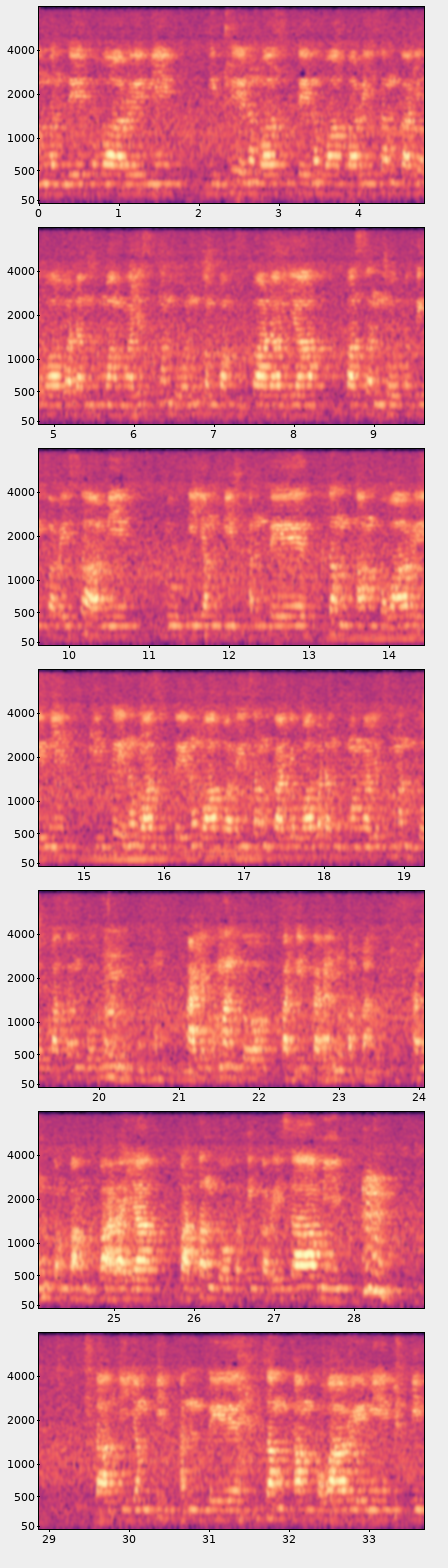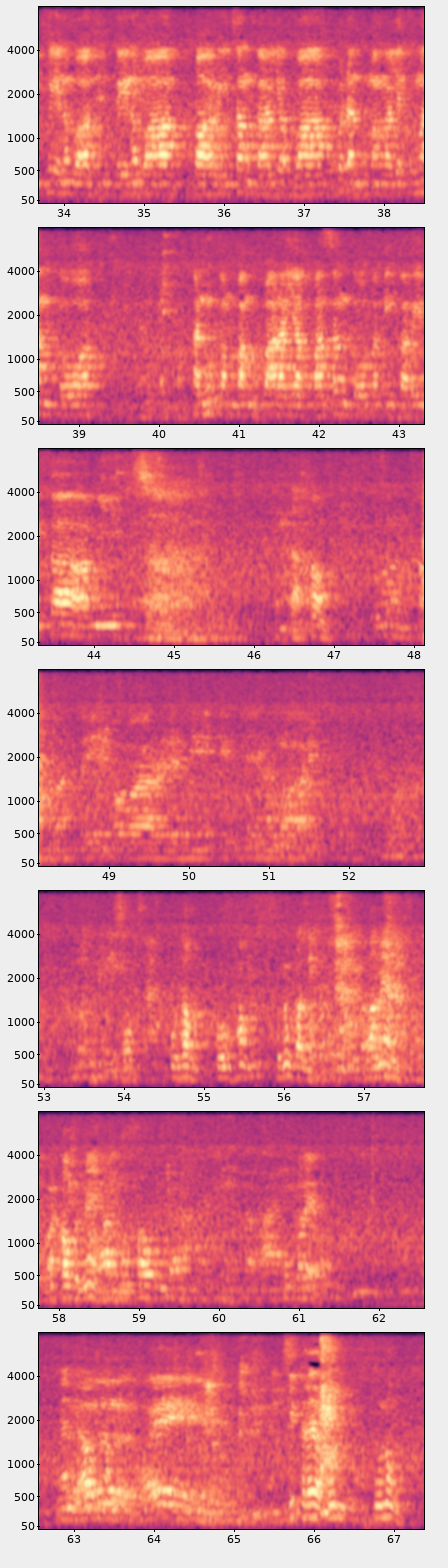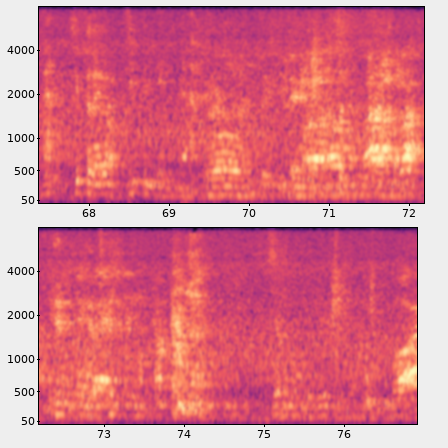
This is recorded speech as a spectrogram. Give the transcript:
ังวันเดทวาเรมีดิเทนวาสุเตนวาปาริสังกายวาวดันมังอายุสมันโดนุกัมปังอุปาดายาปัสสันโตปฏิกริสามีดุติยมปิสันเตสังทังภวาเรมีดิเทนวาสุเตนวาปาริสังกายวาวดันมังอายุสมันโตปัสสันโตอายตมันโตปฏิกริสัมปังอนุกัมปังอุปา เต สังคังภวารีมีอิเทนวาสุเตนวา ปาริสังกายวาปดันตุมังอายตุมันโต อนุกัมปังปารายปัสสันโตปฏิกริสามิสาธุตาเข้าสัมฆังเตภวารีมีอิเทนวาผู้ท่องผู้ห้องผู้นุ่งก่อนสิว่าแม่เขาเป็นแม่ นั่นแล้วซิปเท่าไรล่ะคุณคุณลุงซิปเท่าไรล่ะซิปเป็นเองนะว่า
